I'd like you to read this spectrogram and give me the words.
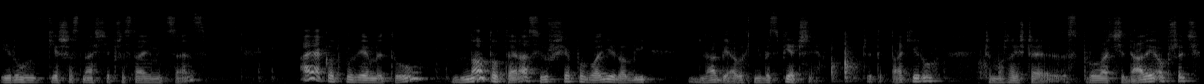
i ruch w G16 przestaje mieć sens. A jak odpowiemy tu, no to teraz już się powoli robi dla białych niebezpiecznie. Czy to taki ruch, czy można jeszcze spróbować się dalej oprzeć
